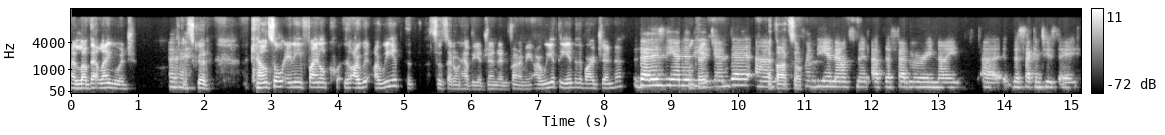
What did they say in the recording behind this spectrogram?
I love that language. Okay. That's good. Council, any final, are we, are we, at the- since I don't have the agenda in front of me, are we at the end of our agenda? That is the end of the Okay. agenda. um, thought so. For the announcement of the February 9th, uh, the second Tuesday,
